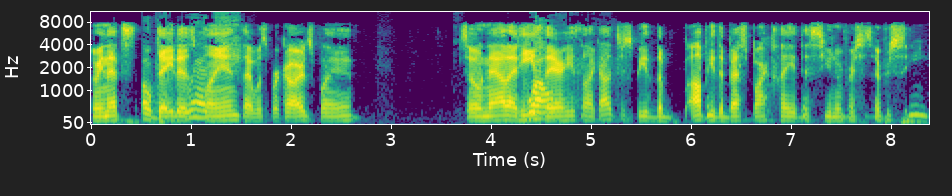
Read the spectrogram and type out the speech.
I mean, that's oh, Data's plan. That was Picard's plan. So now that he's well, there, he's like, "I'll just be the I'll be the best Barclay this universe has ever seen."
